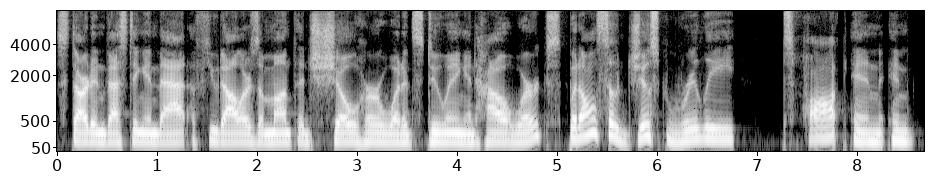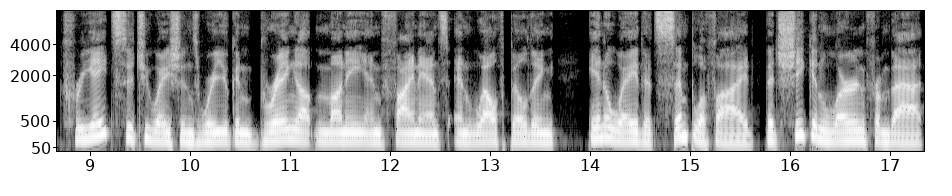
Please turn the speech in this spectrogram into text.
start investing in that a few dollars a month and show her what it's doing and how it works, but also just really talk and and create situations where you can bring up money and finance and wealth building in a way that's simplified that she can learn from that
